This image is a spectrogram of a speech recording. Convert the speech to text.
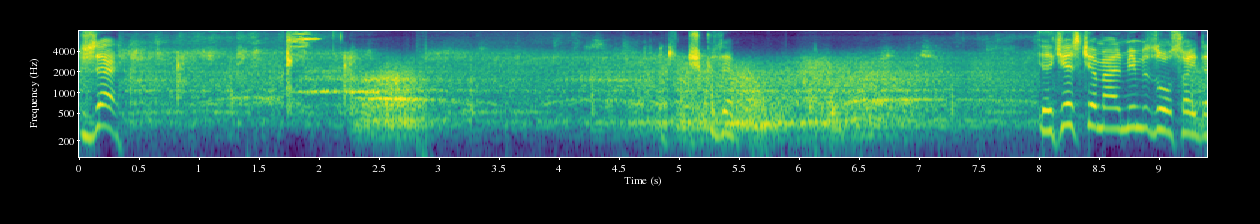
Güzel. Gitmiş güzel. Ya keşke mermimiz olsaydı.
